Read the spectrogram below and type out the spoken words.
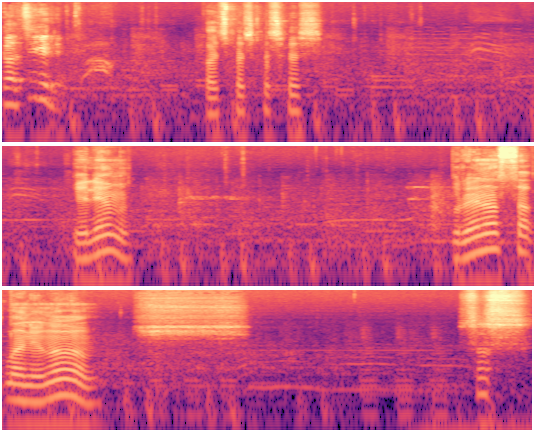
Katil geliyor. Kaç kaç kaç kaç. Geliyor mu? Buraya nasıl saklanıyorsun oğlum? Sus.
